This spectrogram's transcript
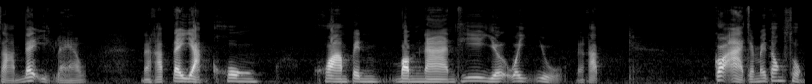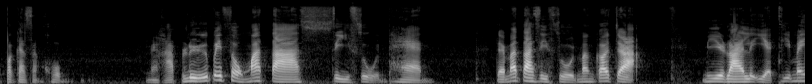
33ได้อีกแล้วนะครับ แต่อยากคงความเป็นบำนาญที่เยอะไว้อยู่นะครับ ก็อาจจะไม่ต้องส่งประกันสังคมนะครับ หรือไปส่งมาตรา 40 แทน แต่มาตรา 40 มันก็จะมีรายละเอียดที่ไม่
